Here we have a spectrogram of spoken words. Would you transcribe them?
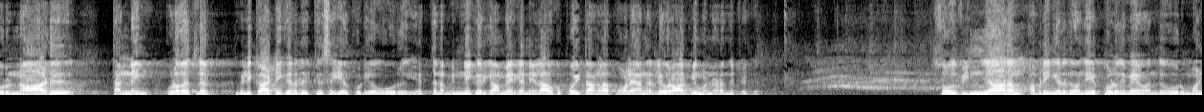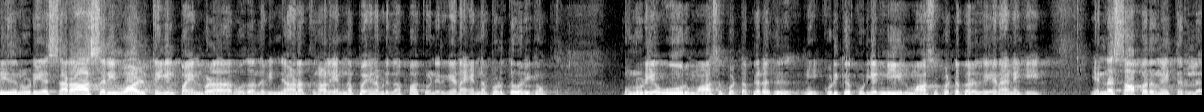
ஒரு நாடு தன்னை உலகத்தில் வெளிக்காட்டிக்கிறதுக்கு செய்யக்கூடிய ஒரு எத்தனை இன்னைக்கு வரைக்கும் அமெரிக்கா நிலாவுக்கு போயிட்டாங்களா போலையாங்கிறதுலே ஒரு ஆர்கியூமெண்ட் நடந்துட்டு இருக்கு ஸோ விஞ்ஞானம் அப்படிங்கிறது வந்து எப்பொழுதுமே வந்து ஒரு மனிதனுடைய சராசரி வாழ்க்கையில் பயன்படாத போது அந்த விஞ்ஞானத்தினால் என்ன பயன் அப்படி தான் பார்க்க வேண்டியிருக்கு. ஏன்னா என்னை பொறுத்த வரைக்கும் உன்னுடைய ஊர் மாசுபட்ட பிறகு நீ குடிக்கக்கூடிய நீர் மாசுபட்ட பிறகு ஏன்னா இன்னைக்கு என்ன சாப்பிட்றதுனே தெரில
